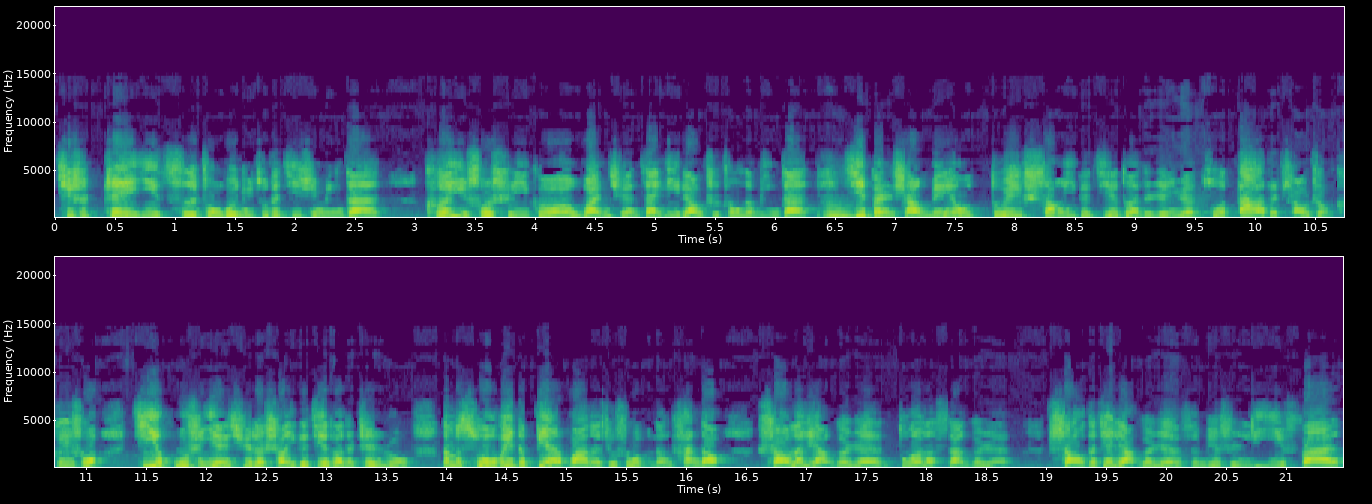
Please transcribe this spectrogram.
其实这一次中国女足的集训名单可以说是一个完全在意料之中的名单，嗯，基本上没有对上一个阶段的人员做大的调整，可以说几乎是延续了上一个阶段的阵容。那么所谓的变化呢，就是我们能看到少了两个人，多了三个人。少的这两个人分别是李一凡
